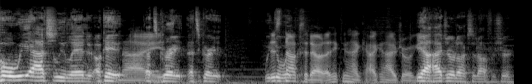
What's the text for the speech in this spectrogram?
Oh, we actually landed. Okay, that's great. That's great. We this can win- knocks it out. I think I, I can Hydro again. Yeah, Hydro knocks it out for sure.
